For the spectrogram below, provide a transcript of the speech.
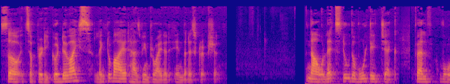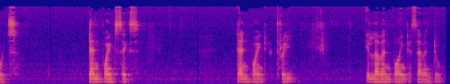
So it's a pretty good device. Link to buy it has been provided in the description. Now let's do the voltage check. 12 volts. 10.6 10.3 11.72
